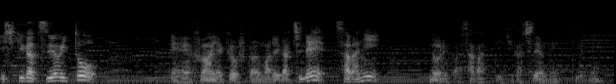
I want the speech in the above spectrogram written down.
意識が強いと、えー不安や恐怖が生まれがちで、さらに能力が下がっていきがちだよねっていうね。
